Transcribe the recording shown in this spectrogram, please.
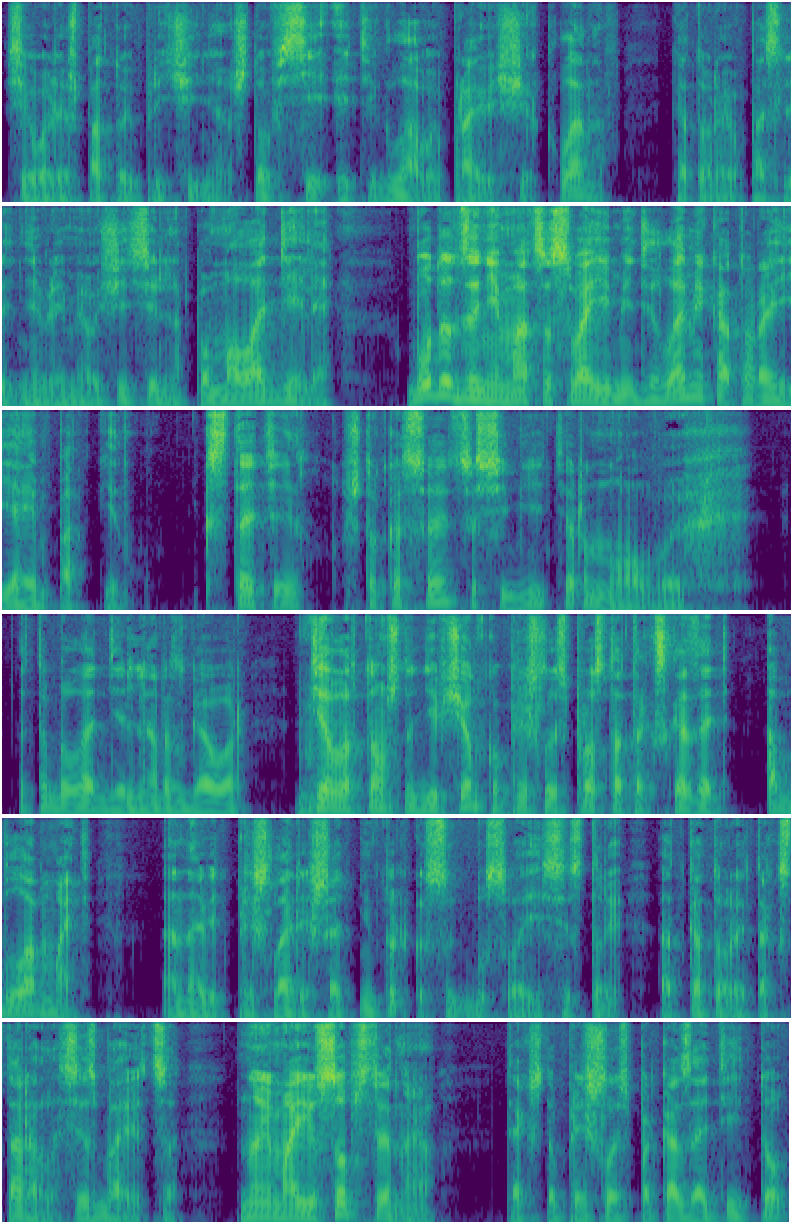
всего лишь по той причине, что все эти главы правящих кланов, которые в последнее время очень сильно помолодели — будут заниматься своими делами, которые я им подкинул. Кстати, что касается семьи Терновых, это был отдельный разговор. Дело в том, что девчонку пришлось просто, так сказать, обломать. Она ведь пришла решать не только судьбу своей сестры, от которой так старалась избавиться, но и мою собственную. Так что пришлось показать ей то,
